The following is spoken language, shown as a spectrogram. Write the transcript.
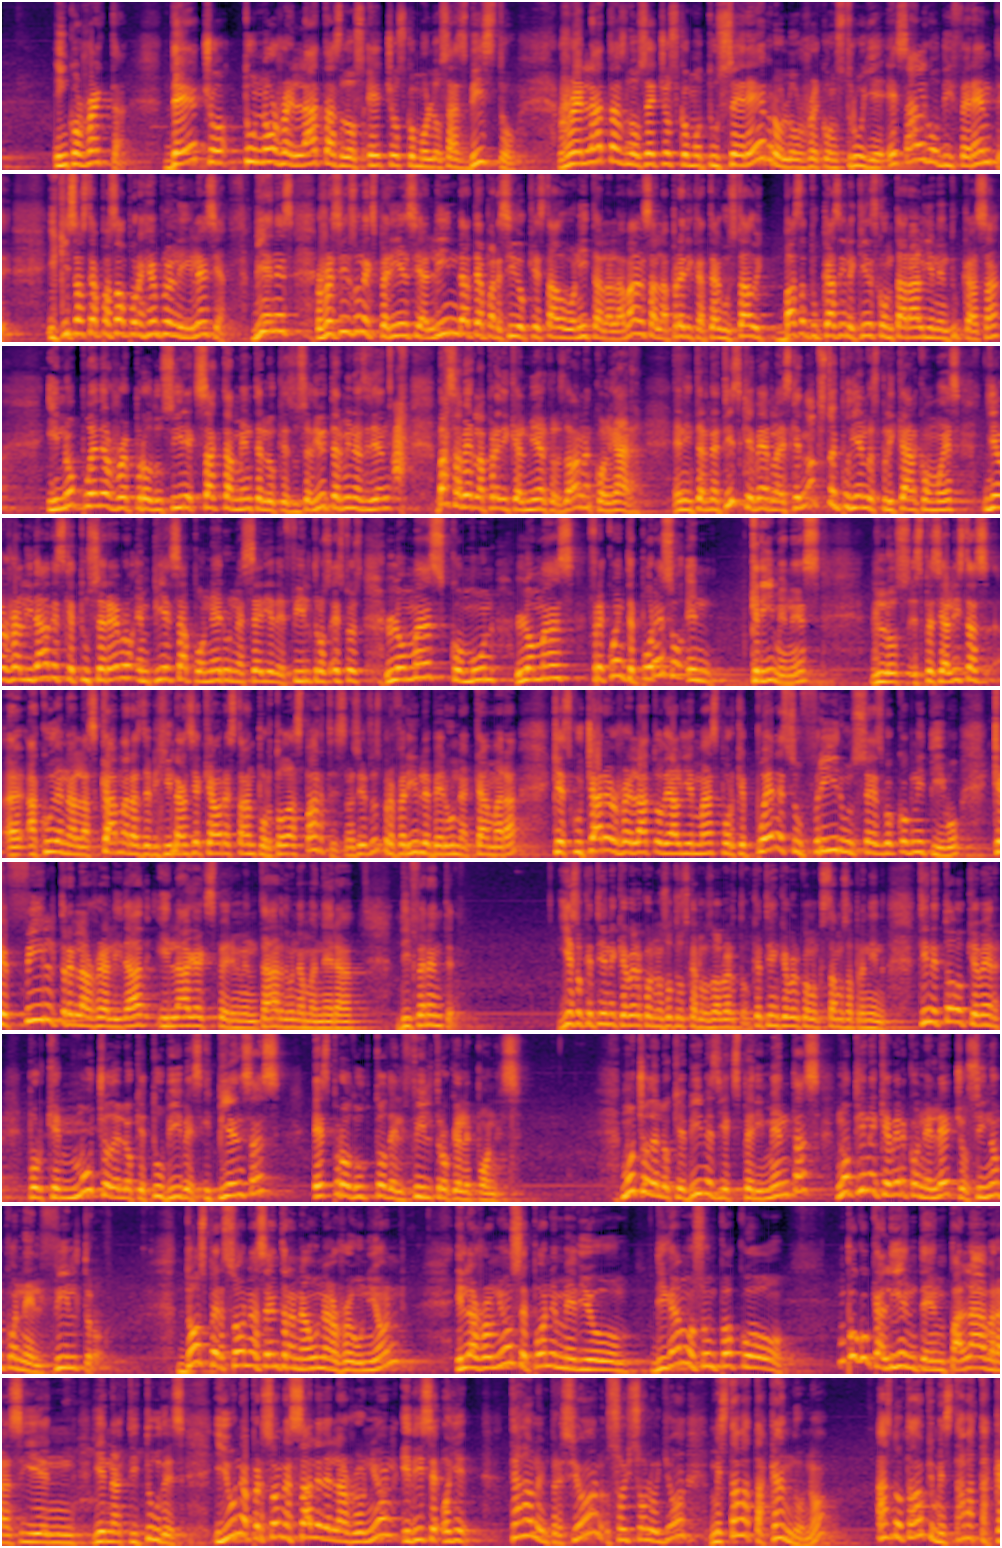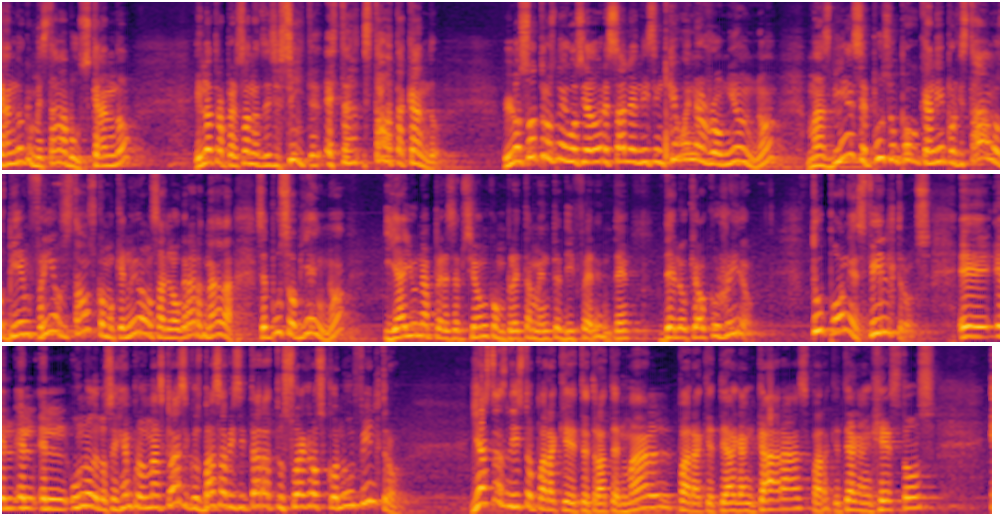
incorrecta. De hecho, tú no relatas los hechos como los has visto. Relatas los hechos como tu cerebro los reconstruye. Es algo diferente. Y quizás te ha pasado, por ejemplo, en la iglesia. Vienes, recibes una experiencia linda, te ha parecido que ha estado bonita la alabanza, la prédica te ha gustado y vas a tu casa y le quieres contar a alguien en tu casa y no puedes reproducir exactamente lo que sucedió y terminas diciendo, ah, vas a ver la prédica el miércoles, la van a colgar en internet, tienes que verla, es que no te estoy pudiendo explicar cómo es y en realidad es que tu cerebro empieza a poner una serie de filtros, esto es lo más común, lo más frecuente, por eso en crímenes los especialistas eh, acuden a las cámaras de vigilancia que ahora están por todas partes, ¿no es cierto? Es preferible ver una cámara que escuchar el relato de alguien más porque puede sufrir un sesgo cognitivo que filtre la realidad y la haga experimentar de una manera diferente. ¿Y eso qué tiene que ver con nosotros, Carlos Alberto? ¿Qué tiene que ver con lo que estamos aprendiendo? Tiene todo que ver porque mucho de lo que tú vives y piensas es producto del filtro que le pones. Mucho de lo que vives y experimentas no tiene que ver con el hecho, sino con el filtro. Dos personas entran a una reunión y la reunión se pone medio, digamos, un poco, un poco caliente en palabras y en, y en actitudes. Y una persona sale de la reunión y dice, oye, ¿te ha dado la impresión? ¿Soy solo yo? Me estaba atacando, ¿no? ¿Has notado que me estaba atacando, que me estaba buscando? Y la otra persona te dice, sí, te, estaba atacando. Los otros negociadores salen y dicen, qué buena reunión, ¿no? Más bien se puso un poco caliente porque estábamos bien fríos, estábamos como que no íbamos a lograr nada. Se puso bien, ¿no? Y hay una percepción completamente diferente de lo que ha ocurrido. Tú pones filtros. Eh, uno de los ejemplos más clásicos, vas a visitar a tus suegros con un filtro. Ya estás listo para que te traten mal, para que te hagan caras, para que te hagan gestos.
